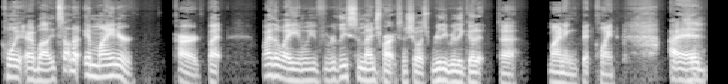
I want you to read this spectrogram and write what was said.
coin. Uh, well, it's not a, a miner card, but by the way, we've released some benchmarks and show it's really, really good at uh, mining Bitcoin. And,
